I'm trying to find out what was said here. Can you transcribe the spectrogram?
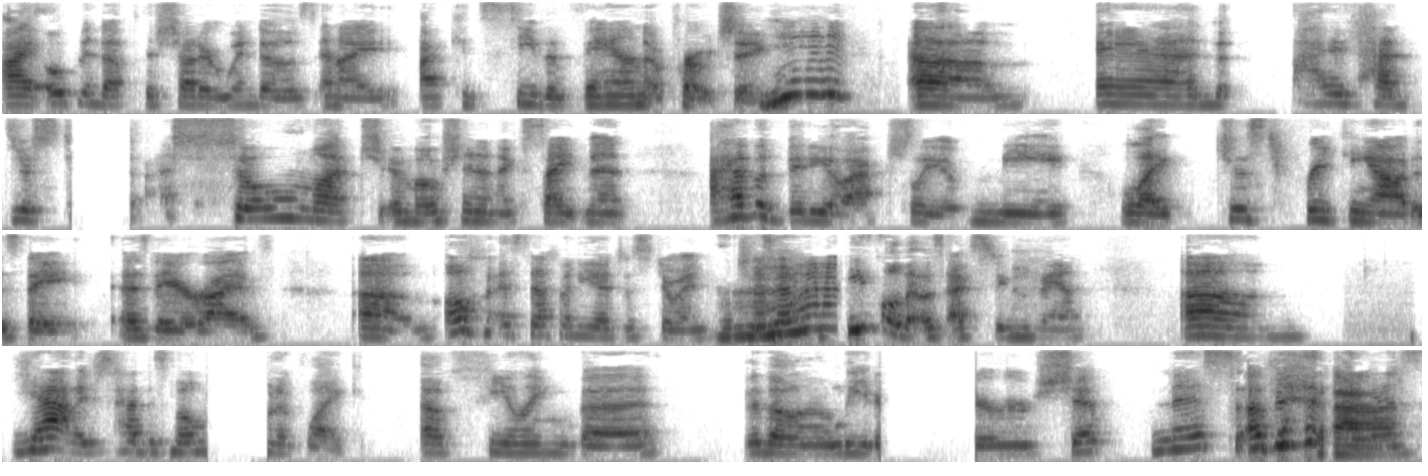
I opened up the shutter windows and I I could see the van approaching um, and I had just so much emotion and excitement. I have a video actually of me like just freaking out as they as they arrive. Um, oh, Estefania just joined, is one of the people that was exiting the van. Um, yeah, and I just had this moment of like of feeling the the leadershipness of it. Yeah. I guess.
